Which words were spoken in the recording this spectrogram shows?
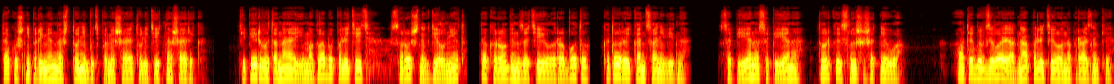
так уж непременно что-нибудь помешает улететь на шарик. Теперь вот она и могла бы полететь, срочных дел нет, так Робин затеял работу, которой конца не видно. Сапиена, Сапиена, только и слышишь от него. А ты бы взяла и одна полетела на праздники,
